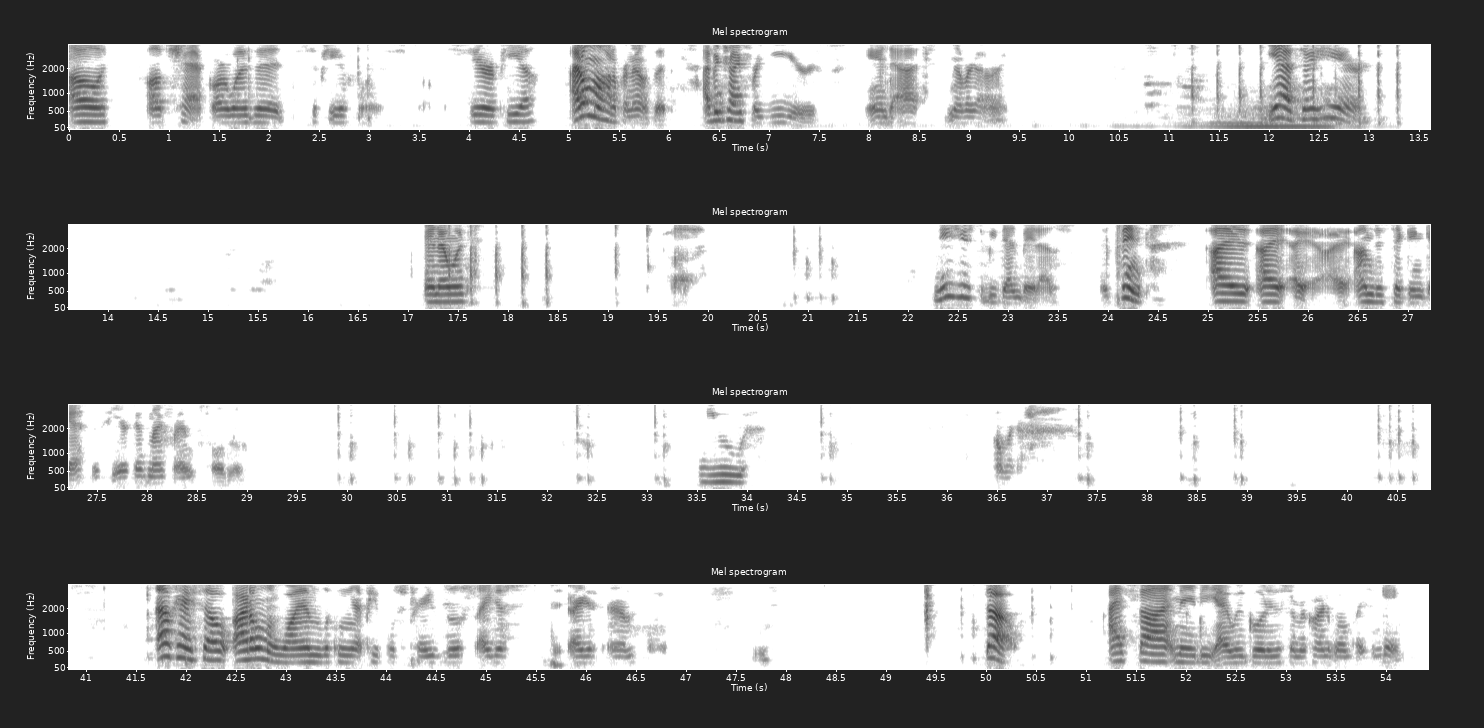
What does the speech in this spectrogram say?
I'll I'll check, or was it Sarepia Forest? Sarepia? I don't know how to pronounce it. I've been trying for years, and uh, never got it right. Yeah, it's right here. And I went. These used to be den betas. I think. I I I, I I'm just taking guesses here because my friends told me. You. Oh my god. Okay, so I don't know why I'm looking at people's trades lists. I just I just am. So, I thought maybe I would go to the summer carnival and play some games.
